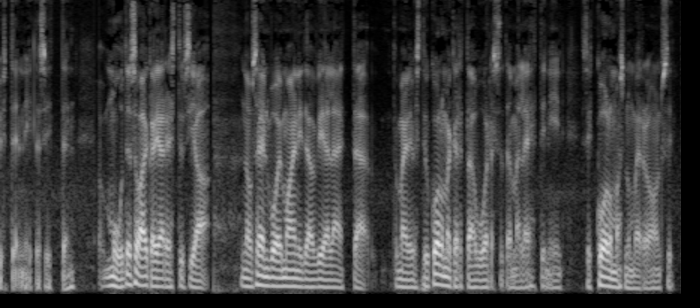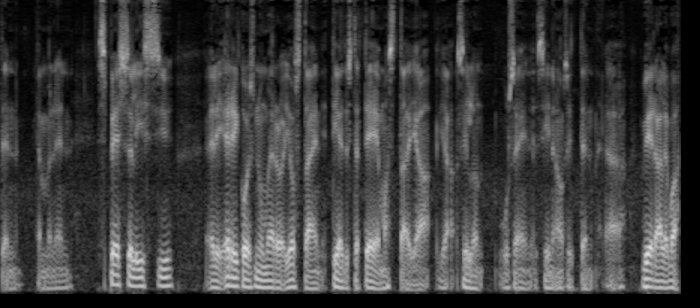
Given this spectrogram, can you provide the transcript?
yhteen niitä sitten. Muuten se on aikajärjestys ja no sen voi mainita vielä, että tämä ilmestyy kolme kertaa vuodessa tämä lehti, niin se kolmas numero on sitten tämmöinen special issue, eli erikoisnumero jostain tietystä teemasta ja, ja silloin usein siinä on sitten ää, vieraileva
